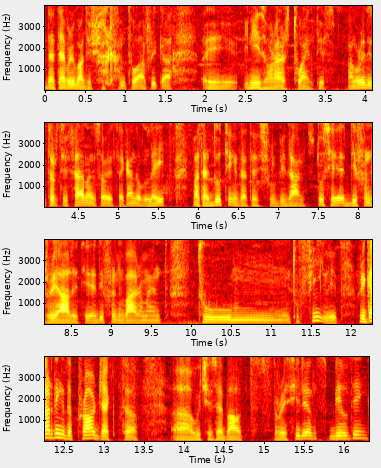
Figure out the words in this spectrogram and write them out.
that everybody should come to Africa in his or her 20s. I'm already 37, so it's a kind of late, but I do think that it should be done to see a different reality, a different environment, to, um, to feel it. Regarding the project, uh, uh, which is about resilience building,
